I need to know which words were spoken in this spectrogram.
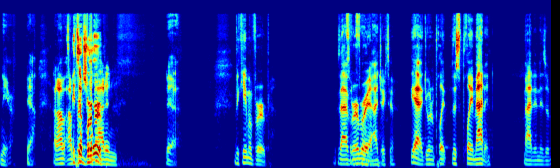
near. Yeah, and I'm, I'm It's a pretty sure verb. Yeah, became a verb. Is that It's a a verb, or an adjective? Yeah. Do you want to play? Let's play Madden. Madden is a.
